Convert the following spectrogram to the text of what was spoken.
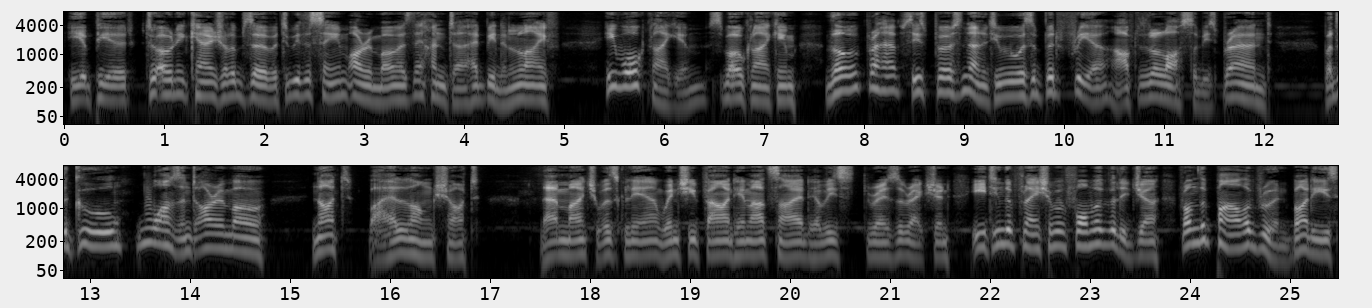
He appeared to only casual observer to be the same Orimo as the hunter had been in life. He walked like him, spoke like him, though perhaps his personality was a bit freer after the loss of his brand. But the ghoul wasn't Orimo, not by a long shot. That much was clear when she found him outside of his resurrection, eating the flesh of a former villager from the pile of ruined bodies,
